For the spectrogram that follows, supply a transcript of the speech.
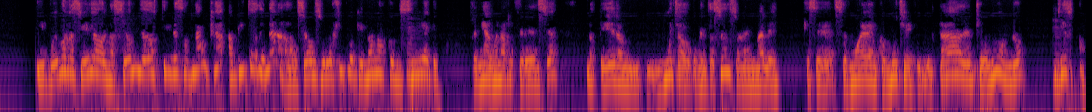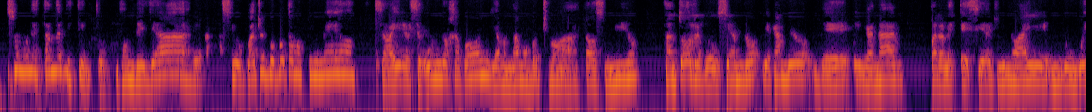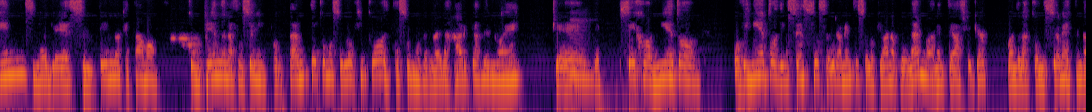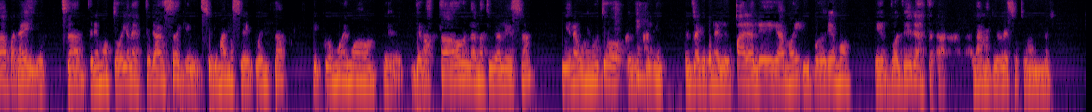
Y pudimos recibir la donación de dos tigresas blancas a pito de nada. O sea, un zoológico que no nos conocía, que tenía alguna referencia. Nos pidieron mucha documentación, son animales que se, se mueven con mucha dificultad dentro del mundo. Y eso son un estándar distinto, donde ya han sido cuatro hipopótamos pigmeos, se va a ir el segundo a Japón, ya mandamos ocho a Estados Unidos, están todos reproduciendo y a cambio de ganar para la especie. Aquí no hay un win-win, sino que es sentirnos que estamos cumpliendo una función importante como zoológico. Estas son las verdaderas arcas de Noé, que mm. los hijos, nietos o bisnietos de Incencio seguramente son los que van a poblar nuevamente África cuando las condiciones estén dadas para ello. O sea, tenemos todavía la esperanza que el ser humano se dé cuenta de cómo hemos eh, devastado la naturaleza y en algún minuto alguien tendrá que ponerle el párale, digamos, y podremos eh, volver a, la naturaleza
